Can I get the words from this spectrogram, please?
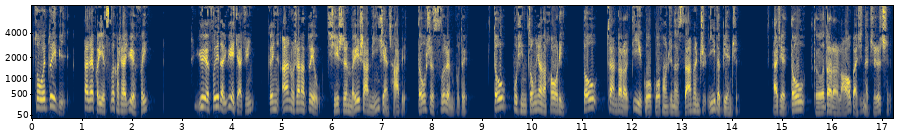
作为对比，大家可以思考一下岳飞，岳飞的岳家军跟安禄山的队伍其实没啥明显差别，都是私人部队，都不听中央的号令。都占到了帝国国防军的三分之一的编制，而且都得到了老百姓的支持，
